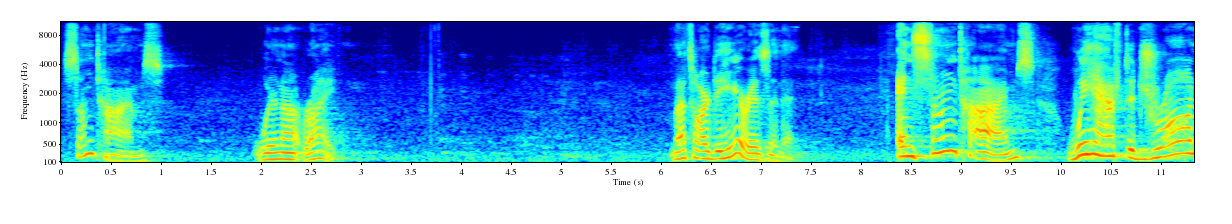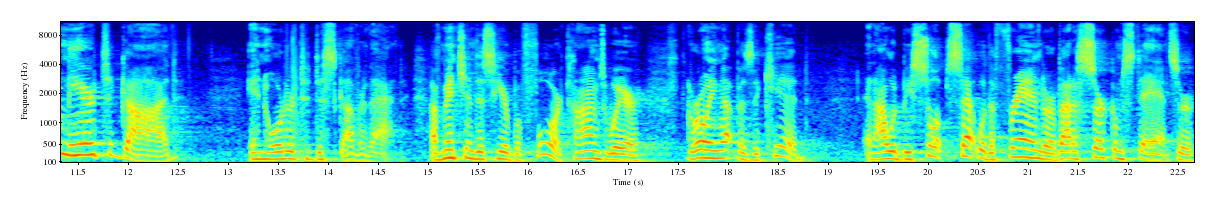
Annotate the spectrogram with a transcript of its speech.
Sometimes we're not right. That's hard to hear, isn't it? And sometimes we have to draw near to God in order to discover that. I've mentioned this here before times where growing up as a kid, and I would be so upset with a friend or about a circumstance, or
